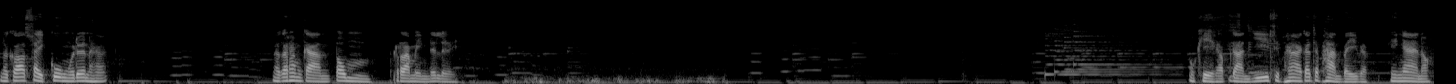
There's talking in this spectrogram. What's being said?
แล้วก็ใส่กุ้งไว้ด้วยนะฮะ แล้วก็ทำการต้มราเมงได้เลยโอเคครับด่าน 25 ก็จะผ่านไปแบบง่ายๆเนาะ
